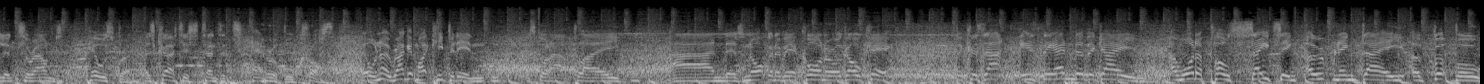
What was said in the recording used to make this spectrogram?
Silence around Hillsborough as Curtis turns a terrible cross. Oh no, Raggett might keep it in. It's gone out of play. And there's not going to be a corner or goal kick because that is the end of the game. And what a pulsating opening day of football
